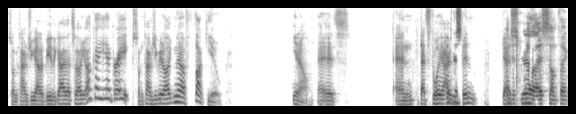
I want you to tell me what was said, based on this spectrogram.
Sometimes you got to be the guy that's like, okay, yeah, great. Sometimes you be like, no, fuck you. You know, it's and that's the way I I've just- been. I just realized something.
